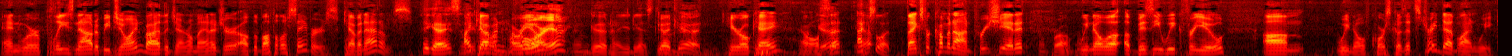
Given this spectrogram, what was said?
And we're pleased now to be joined by the general manager of the Buffalo Sabres, Kevyn Adams. Hey guys. Hi, Kevyn. Doing? How are you? How are you? I'm good. How are you guys doing? Good. Good. Here okay? I'm All good. set? Yep. Excellent. Thanks for coming on. Appreciate it. No problem. We know a, a busy week for you. Um, we know, of course, because it's trade deadline week.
